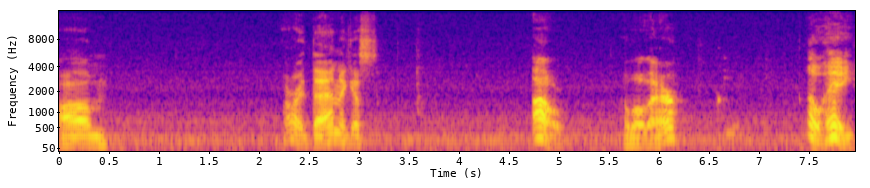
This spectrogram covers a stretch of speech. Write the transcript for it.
Um... Alright then, I guess... Oh. Hello there? Oh, hey.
